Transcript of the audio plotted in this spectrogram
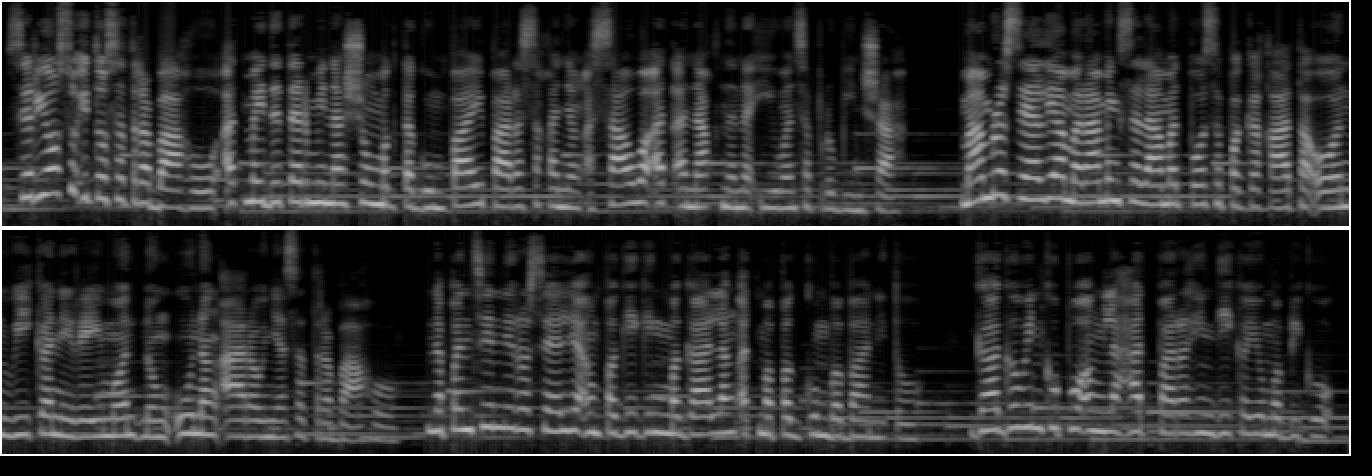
seryoso ito sa trabaho at may determinasyong magtagumpay para sa kanyang asawa at anak na naiwan sa probinsya. Ma'am Roselia, maraming salamat po sa pagkakataon, wika ni Raymond nung unang araw niya sa trabaho. Napansin ni Roselia ang pagiging magalang at mapagkumbaba nito. Gagawin ko po ang lahat para hindi kayo mabigo.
